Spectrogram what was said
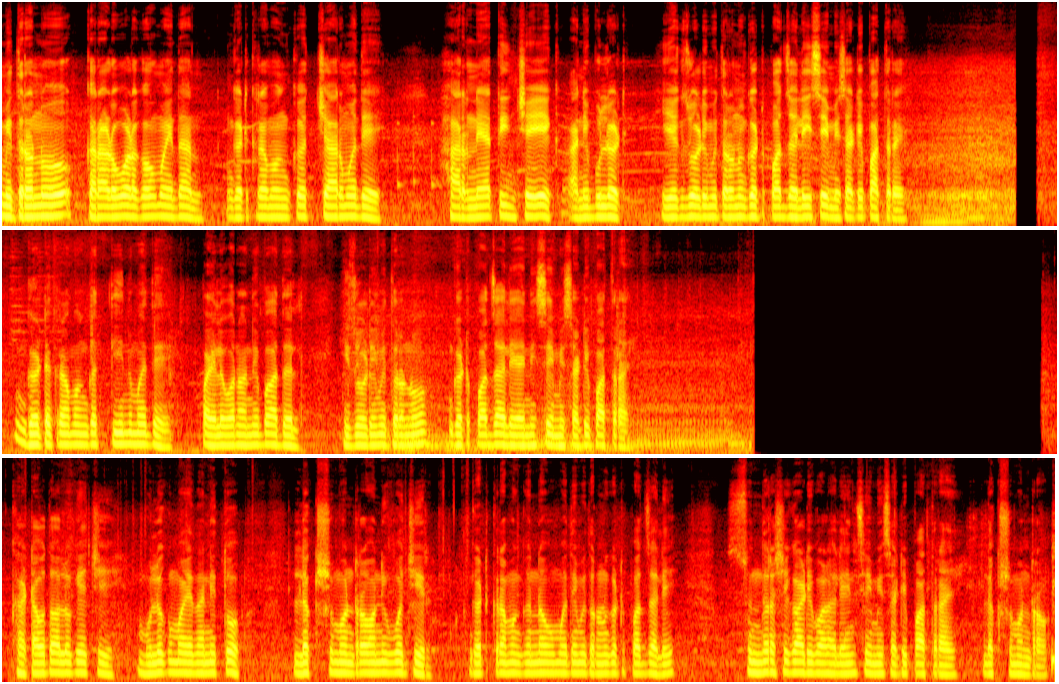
मित्रांनो कराड वडगाव मैदान गट क्रमांक चारमध्ये हारण्या तीनशे एक आणि बुलट ही एक जोडी मित्रांनो गटपात झाली सेमीसाठी पात्र आहे. गट क्रमांक तीनमध्ये पैलवान आणि बादल ही जोडी मित्रांनो गटपात झाली आणि सेमीसाठी पात्र आहे. खटाव तालुक्याची मुलुक मैदानी तोप लक्ष्मणराव आणि वजीर गट क्रमांक नऊमध्ये मित्रांनो गटपात झाले. सुंदर अशी गाडी बाळाली आणि सेमीसाठी पात्र आहे लक्ष्मणराव.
